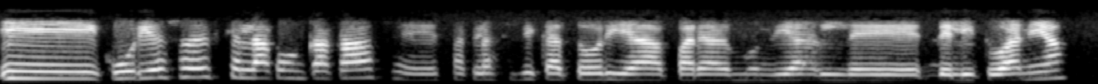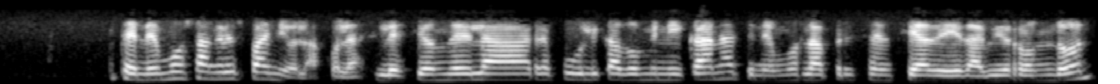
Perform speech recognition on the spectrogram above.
Y curioso es que en la CONCACAF, esa clasificatoria para el Mundial de, Lituania, tenemos sangre española. Con la selección de la República Dominicana tenemos la presencia de David Rondón,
